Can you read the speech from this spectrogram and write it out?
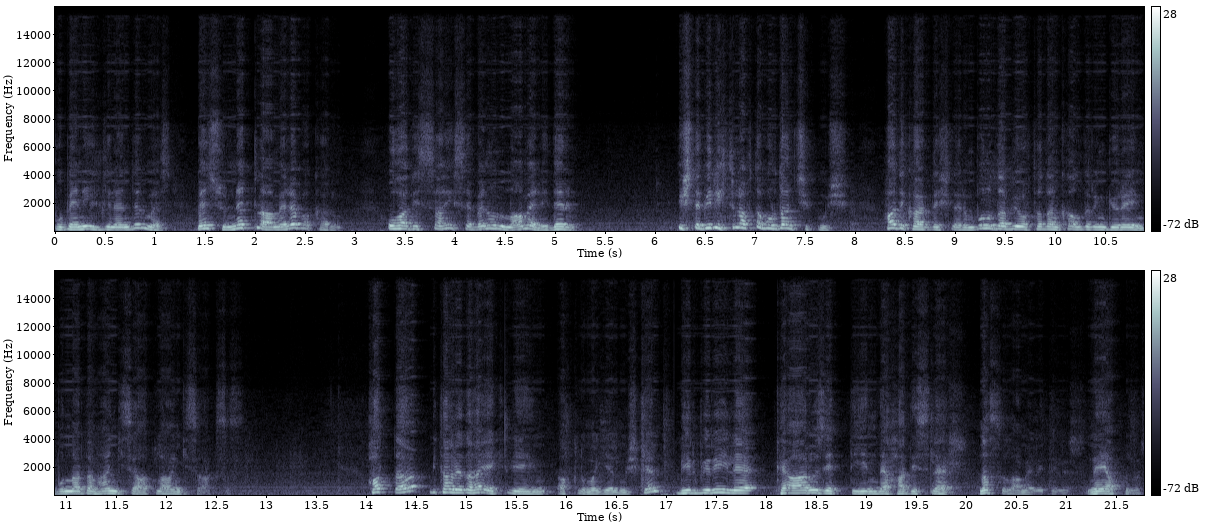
bu beni ilgilendirmez. Ben sünnetle amele bakarım. O hadis sahihse ben onunla amel ederim. İşte bir ihtilaf da buradan çıkmış. Hadi kardeşlerim bunu da bir ortadan kaldırın göreyim. Bunlardan hangisi haklı hangisi haksız. Hatta bir tane daha ekleyeyim aklıma gelmişken. Birbiriyle tearruz ettiğinde hadisler nasıl amel edilir? Ne yapılır?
